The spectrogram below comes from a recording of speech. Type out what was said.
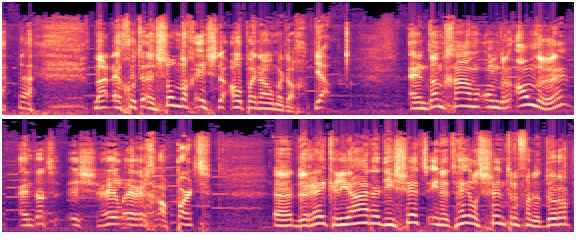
maar goed, zondag is de opa en oma dag. Ja. En dan gaan we onder andere, en dat is heel erg apart... eh, de recreade die zet in het hele centrum van het dorp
